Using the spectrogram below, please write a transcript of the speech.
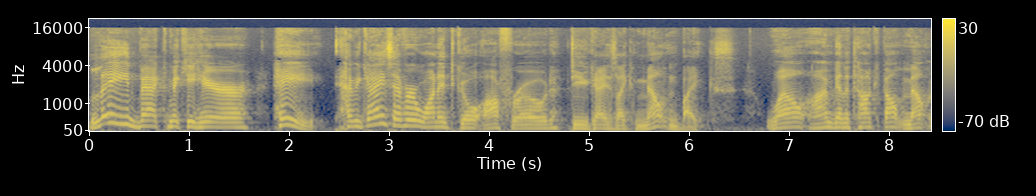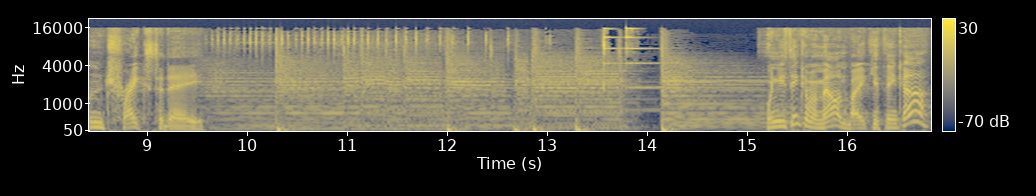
Laid back Mickey here. Hey, have you guys ever wanted to go off-road? Do you guys like mountain bikes? Well, I'm gonna talk about mountain trikes today. When you think of a mountain bike, you think, ah,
